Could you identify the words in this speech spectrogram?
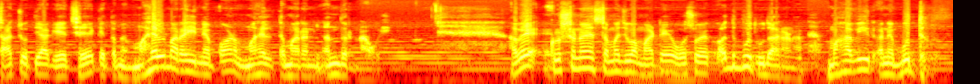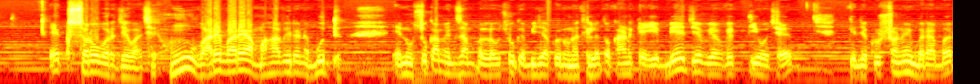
સાચો ત્યાગ એ છે કે તમે મહેલમાં રહીને પણ મહેલ તમારાની અંદર ના હોય. હવે કૃષ્ણને સમજવા માટે ઓશો એક અદ્ભુત ઉદાહરણ આપે. મહાવીર અને બુદ્ધ એક સરોવર જેવા છે. હું વારે વારે આ મહાવીર અને બુદ્ધ એનું શું કામ એક્ઝામ્પલ લઉં છું કે બીજા કોઈનું નથી લેતો, કારણ કે એ બે જે વ્યક્તિઓ છે કે જે કૃષ્ણની બરાબર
